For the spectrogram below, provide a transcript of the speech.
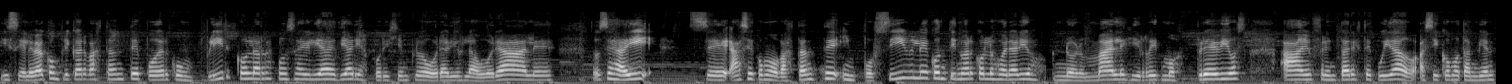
y se le va a complicar bastante poder cumplir con las responsabilidades diarias, por ejemplo, horarios laborales. Entonces ahí se hace como bastante imposible continuar con los horarios normales y ritmos previos a enfrentar este cuidado, así como también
